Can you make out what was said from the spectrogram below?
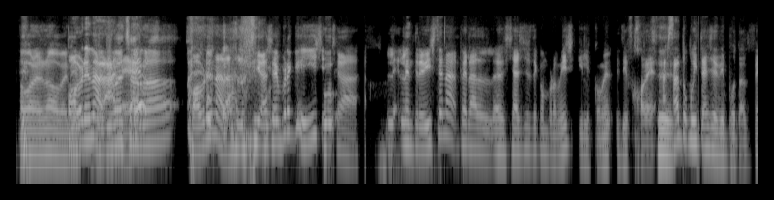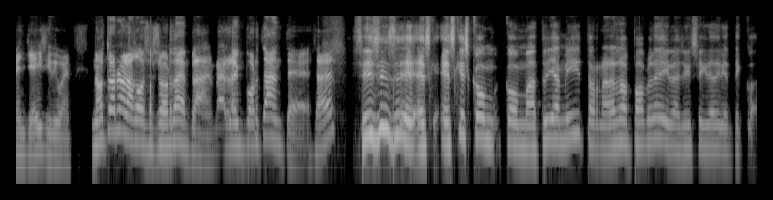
a veure, no, venim, Pobre venim Nadal, a eh? xerrar... Pobre Nadal, o sigui, sempre que ix, o sigui, l'entrevisten a- per a les xarxes de compromís i li comen... diu, joder, Sí. ha estat 8 anys de diputat fent lleis i diuen no torna la gossa sorda, en plan, lo importante, saps? Sí, sí, sí. És, que- és que és com, com a tu i a mi tornaràs al poble i la gent seguirà dient "Te co-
